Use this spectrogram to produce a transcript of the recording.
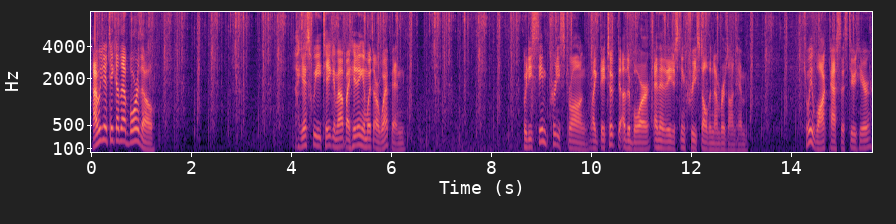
How are we gonna take out that boar, though? I guess we take him out by hitting him with our weapon. But he seemed pretty strong. Like, they took the other boar, and then they just increased all the numbers on him. Can we walk past this dude here?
